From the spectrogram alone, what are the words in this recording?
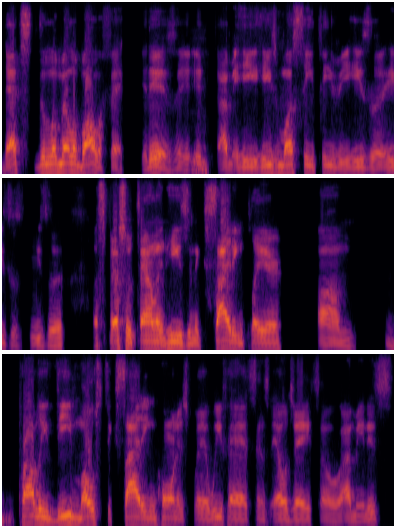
That's the LaMelo Ball effect. It is. It, it, I mean, he he's must see TV. He's a he's a he's a, a special talent. He's an exciting player. Um, probably the most exciting Hornets player we've had since LJ. So I mean, it's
